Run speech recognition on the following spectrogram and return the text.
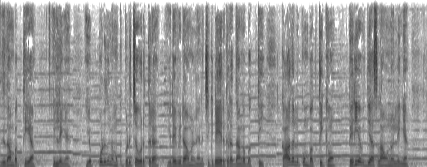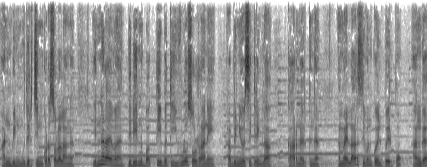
இதுதான் பக்தியா? இல்லைங்க. எப்பொழுதும் நமக்கு பிடிச்ச ஒருத்தரை இடைவிடாமல் நினச்சிக்கிட்டே இருக்கிறது தாங்க பக்தி. காதலுக்கும் பக்திக்கும் பெரிய வித்தியாசம்லாம் ஒன்றும் இல்லைங்க. அன்பின் முதிர்ச்சின்னு கூட சொல்லலாங்க. என்னடா இவன் திடீர்னு பக்தியை பற்றி இவ்வளோ சொல்கிறானே அப்படின்னு யோசிக்கிறீங்களா? காரணம் இருக்குங்க. நம்ம எல்லாரும் சிவன் கோயில் போயிருப்போம். அங்கே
